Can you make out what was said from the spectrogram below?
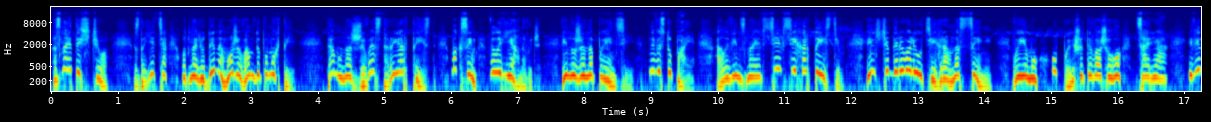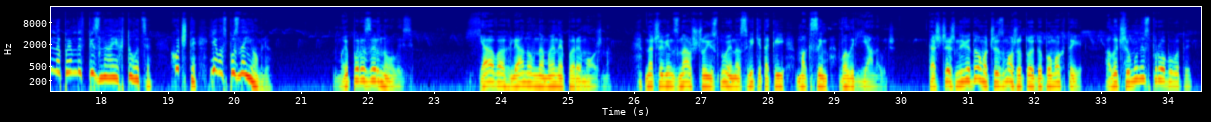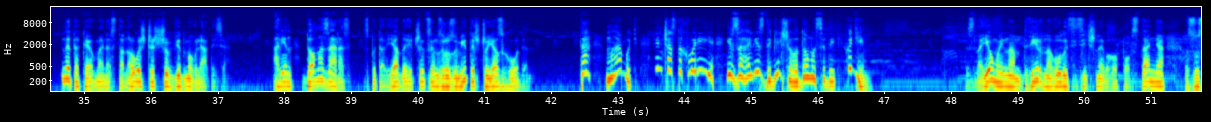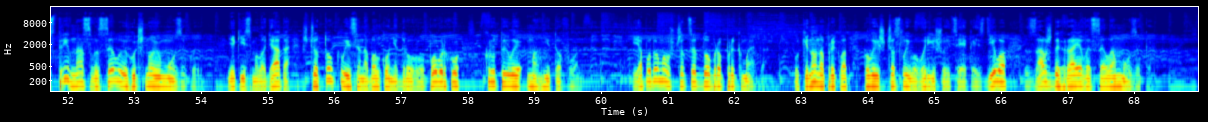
А знаєте що? Здається, одна людина може вам допомогти. Там у нас живе старий артист Максим Валер'янович. Він уже на пенсії, не виступає, але він знає всіх всіх артистів. Він ще до революції грав на сцені. Ви йому опишете вашого царя, і він, напевне, впізнає, хто це. Хочете, я вас познайомлю. Ми перезирнулись. Ява глянув на мене переможно, наче він знав, що існує на світі такий Максим Валер'янович. Та ще ж невідомо, чи зможе той допомогти. Але чому не спробувати? Не таке в мене становище, щоб відмовлятися. А він дома зараз. спитав я, даючи цим зрозуміти, що я згоден. Та, мабуть, він часто хворіє і взагалі здебільшого дома сидить. Ходім. Знайомий нам двір на вулиці Січневого повстання зустрів нас веселою гучною музикою. Якісь молодята, що товклися на балконі другого поверху, крутили магнітофон. Я подумав, що це добра прикмета. У кіно, наприклад, коли щасливо вирішується якесь діло, завжди грає весела музика.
